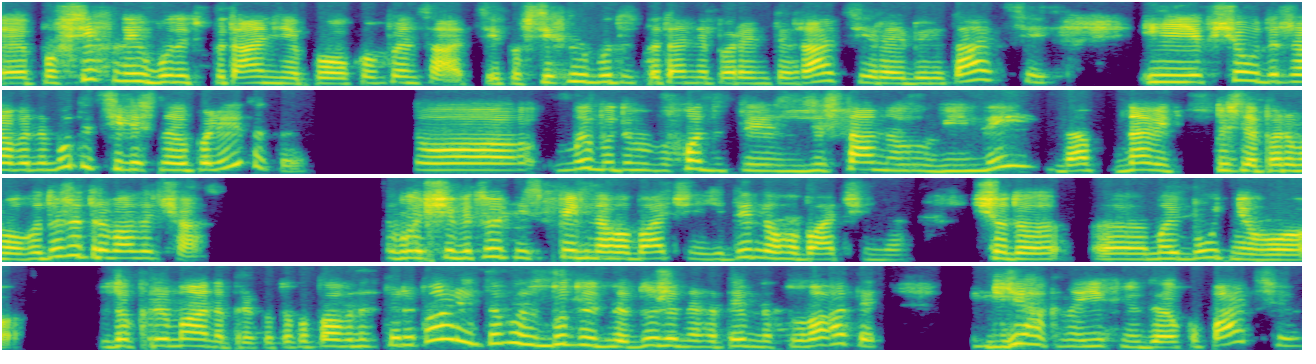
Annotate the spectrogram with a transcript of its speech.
Е, По всіх них будуть питання по компенсації, по всіх них будуть питання по реінтеграції, реабілітації. І якщо у держави не буде цілісної політики, то ми будемо виходити зі стану війни, да, навіть після перемоги, дуже тривалий час. Тому що відсутність спільного бачення, єдиного бачення щодо е, майбутнього, зокрема, наприклад, окупованих територій, це буде дуже негативно впливати як на їхню деокупацію,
